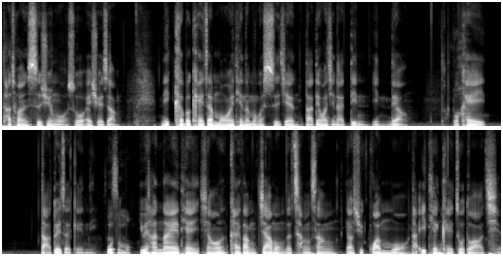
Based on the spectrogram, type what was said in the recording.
他突然私讯我说：“哎，学长，你可不可以在某一天的某个时间打电话进来订饮料？我可以打对折给你。为什么？因为他那一天想要开放加盟的厂商要去观摩，他一天可以做多少钱？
